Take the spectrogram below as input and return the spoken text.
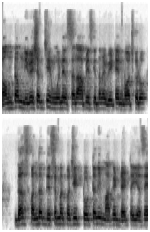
લોંગ ટર્મ નિવેશક છે, હું એને સલાહ આપીશ કે તમે વેટ એન્ડ વોચ કરો. દસ પંદર ડિસેમ્બર પછી ટોટલી માર્કેટ ડેડ થઈ જશે.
